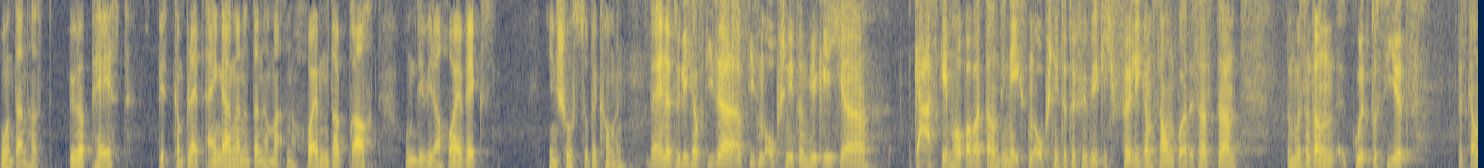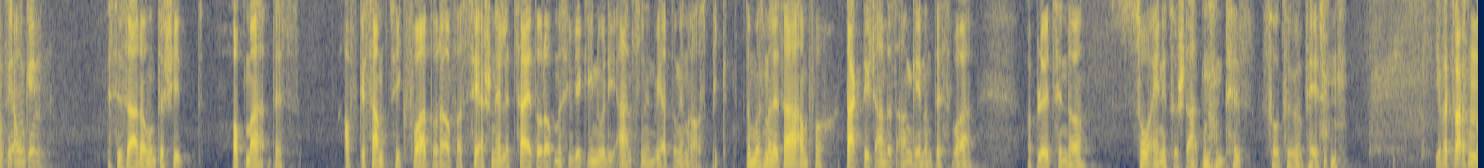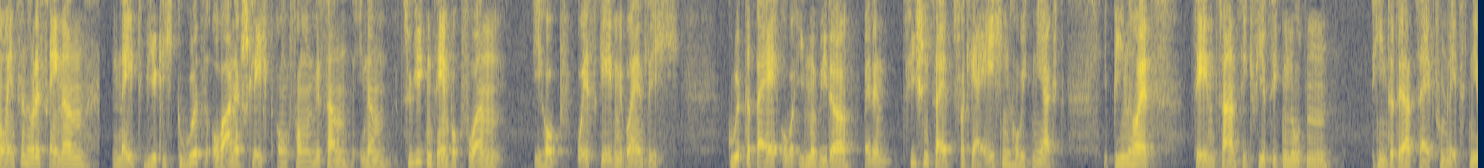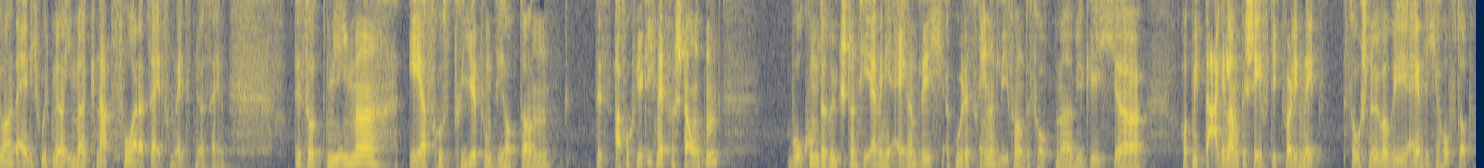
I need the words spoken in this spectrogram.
Und dann hast überpaced, bist komplett eingegangen und dann haben wir einen halben Tag gebraucht, um die wieder halbwegs in Schuss zu bekommen. Weil ich natürlich auf, dieser, auf diesem Abschnitt dann wirklich äh, Gas gegeben habe, aber dann die nächsten Abschnitte dafür wirklich völlig am Sound war. Das heißt, äh, muss man dann gut dosiert das Ganze angehen es ist auch der Unterschied, ob man das auf Gesamtsieg fährt oder auf eine sehr schnelle Zeit oder ob man sich wirklich nur die einzelnen Wertungen rauspickt. Da muss man das auch einfach taktisch anders angehen und das war ein Blödsinn da so eine zu starten und das so zu überpacen. Ja, aber 2019 hat das Rennen nicht wirklich gut, aber auch nicht schlecht angefangen. Wir sind in einem zügigen Tempo gefahren. Ich habe alles gegeben. Ich war eigentlich gut dabei, aber immer wieder bei den Zwischenzeitsvergleichen habe ich gemerkt, ich bin halt 10, 20, 40 Minuten hinter der Zeit vom letzten Jahr und eigentlich wollte mir ja immer knapp vor der Zeit vom letzten Jahr sein. Das hat mich immer eher frustriert und ich habe dann das einfach wirklich nicht verstanden, wo kommt der Rückstand her, wenn ich eigentlich ein gutes Rennen liefere. Und das hat mir wirklich, äh, hat mich tagelang beschäftigt, weil ich nicht so schnell war, wie ich eigentlich erhofft habe.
